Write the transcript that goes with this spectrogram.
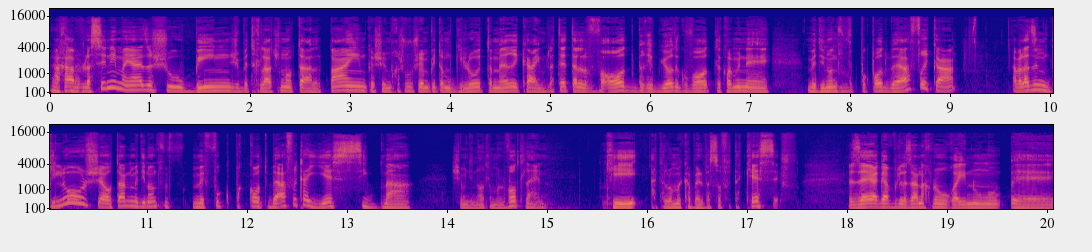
עכשיו, לסינים היה איזשהו בינג' בתחילת שנות האלפיים, כשהם חשבו שהם פתאום גילו את אמריקה עם לתת הלוואות בריביות גבוהות לכל מיני מדינות מפוקפקות באפריקה, אבל אז הם גילו שאותן מדינות מפוקפקות באפריקה, יש סיבה שמדינות לא מלוות להן. כי אתה לא מקבל בסוף את הכסף. וזה אגב, בגלל זה אנחנו ראינו אה,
